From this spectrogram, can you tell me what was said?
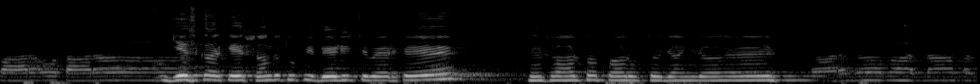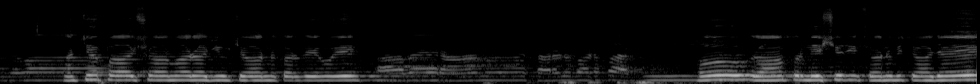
ਪਾਰ ਉਤਾਰਾ। ਜਿਸ ਕਰਕੇ ਸੰਗ ਤੂਪੀ ਬੇੜੀ 'ਚ ਬੈਠ ਕੇ ਸੰਸਾਰ ਤੋਂ ਪਾਰ ਉਤਰ ਜਾਈਦਾ ਹੈ। ਤਾਰਗ ਮਹੱਲਾ ਪੰਜਵਾ। ਪੰਚੇ ਪਾਤਸ਼ਾਹ ਮਹਾਰਾਜ ਜੀ ਉਚਾਰਨ ਕਰਦੇ ਹੋਏ ਆਵੈ ਭਾਗੀ ਹੋ ਰਾਮ ਪਰਮੇਸ਼ਰ ਦੀ ਸ਼ਰਨ ਵਿੱਚ ਆ ਜਾਏ।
